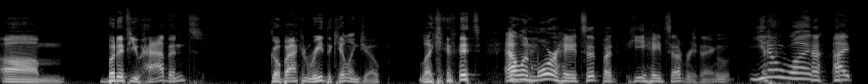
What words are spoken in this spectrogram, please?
Um, but if you haven't, go back and read The Killing Joke. Like if it, Alan Moore hates it, but he hates everything. you know what I.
